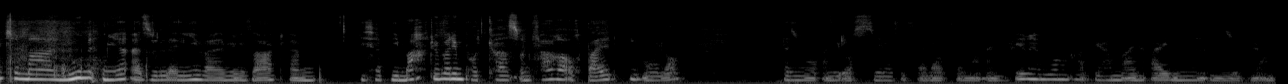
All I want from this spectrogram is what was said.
heute mal nur mit mir, also Lelly, weil wie gesagt, ähm, ich habe die Macht über den Podcast und fahre auch bald in Urlaub. Also an die Ostsee, das ist erlaubt, wenn man eine Ferienwohnung hat. Wir haben eine eigene, insofern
